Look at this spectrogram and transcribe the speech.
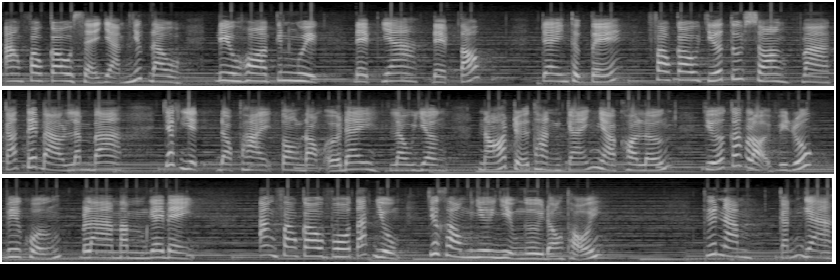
ăn phao câu sẽ giảm nhức đầu, điều hòa kinh nguyệt, đẹp da, đẹp tóc. Trên thực tế, phao câu chứa túi xoan và các tế bào lâm ba, chất dịch độc hại toàn động ở đây lâu dần, nó trở thành cái nhà kho lớn chứa các loại virus, vi khuẩn và mầm gây bệnh. Ăn phao câu vô tác dụng chứ không như nhiều người đồn thổi. Thứ năm, cánh gà.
